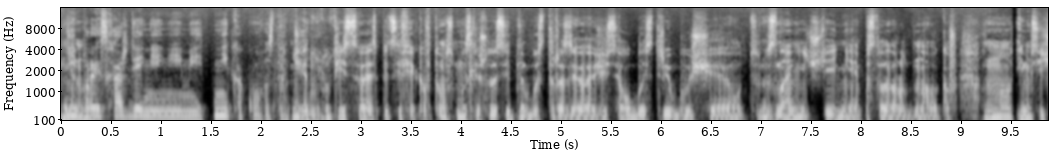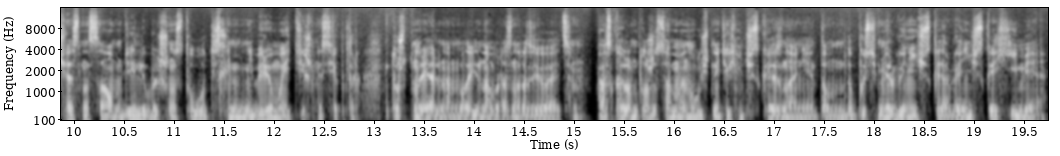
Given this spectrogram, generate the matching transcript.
Не, и ну, происхождение не имеет никакого значения. Нет, тут есть своя специфика в том смысле, что действительно быстро развивающаяся область, требующая вот, знаний, чтения, постоянного рода навыков. Но им сейчас на самом деле большинству, вот если не берем айтишный сектор, то, что он реально лавинообразно развивается, а, скажем, то же самое научное и техническое знание, там, допустим, органическая, органическая химия,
